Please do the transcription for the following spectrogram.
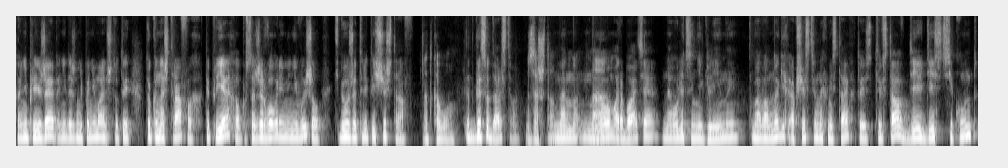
то они приезжают, они даже не понимают, что ты только на штрафах, ты приехал, пассажир вовремя не вышел, тебе уже 3000 штраф. От кого? Это государство. За что? На, на- на А. Новом Арбате, на улице Неглины, во многих общественных местах. То есть ты встал в 9-10 секунд,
